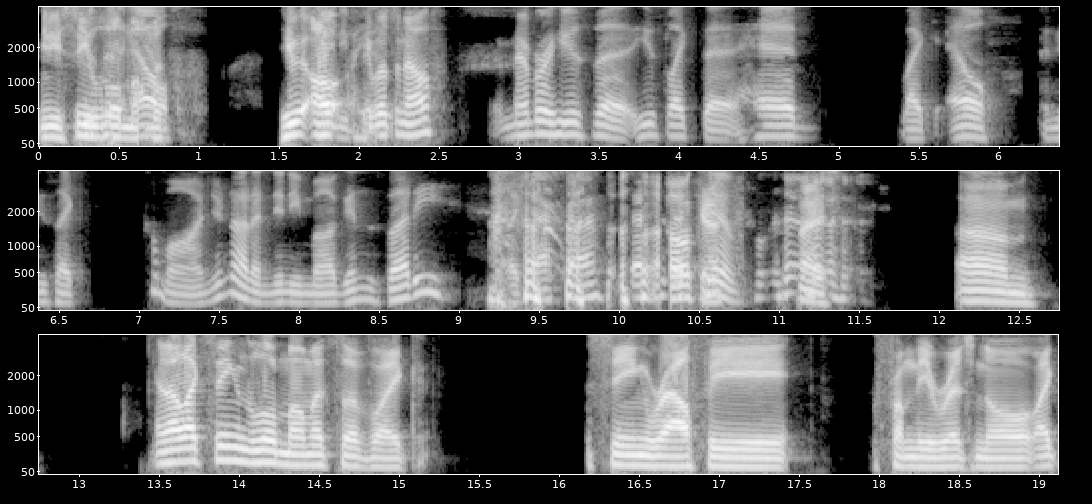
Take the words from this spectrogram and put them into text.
and you see little moments. elf. He oh he was an elf. Remember, he's the he's like the head like elf, and he's like, "Come on, you're not a Ninny Muggins, buddy." Like that guy. That- that's Okay. him. Nice. Um, and I like seeing the little moments of like seeing Ralphie from the original, like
